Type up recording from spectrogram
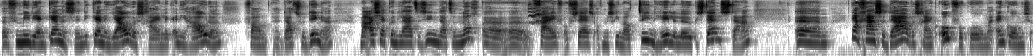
uh, familie en kennissen, die kennen jou waarschijnlijk en die houden van dat soort dingen. Maar als jij kunt laten zien dat er nog vijf of zes of misschien wel tien hele leuke stands staan, um, ja, gaan ze daar waarschijnlijk ook voor komen. En komen ze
